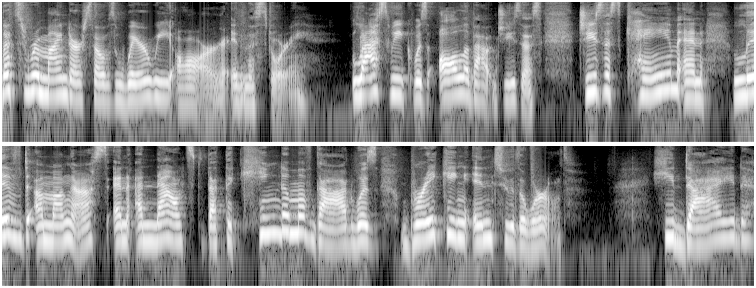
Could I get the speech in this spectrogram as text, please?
let's remind ourselves where we are in the story. Last week was all about Jesus. Jesus came and lived among us and announced that the kingdom of God was breaking into the world. He died,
